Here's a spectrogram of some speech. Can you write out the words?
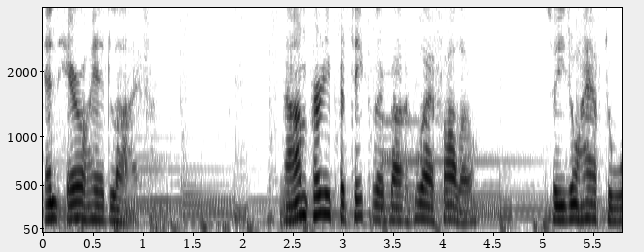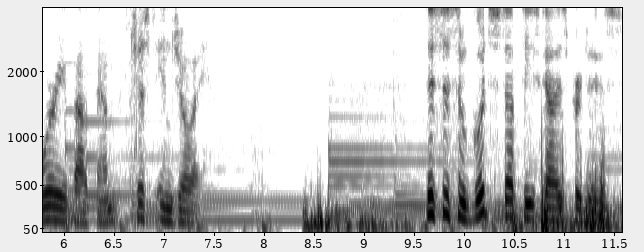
and Arrowhead Live. Now, I'm pretty particular about who I follow, so you don't have to worry about them. Just enjoy. This is some good stuff these guys produce.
